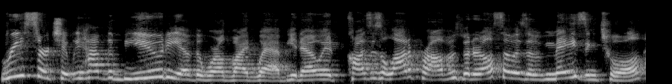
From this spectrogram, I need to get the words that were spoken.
Research it. We have the beauty of the world wide web you know? It causes a lot of problems but it also is an amazing tool.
